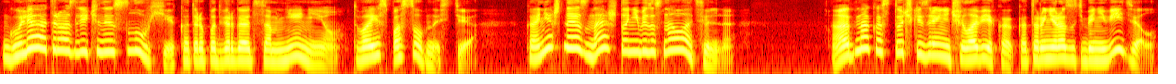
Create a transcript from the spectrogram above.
Гуляют различные слухи, которые подвергают сомнению твои способности. Конечно, я знаю, что не безосновательно. Однако, с точки зрения человека, который ни разу тебя не видел,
